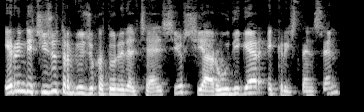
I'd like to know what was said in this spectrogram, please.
ero indeciso tra due giocatori del Chelsea, ossia Rudiger e Christensen,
